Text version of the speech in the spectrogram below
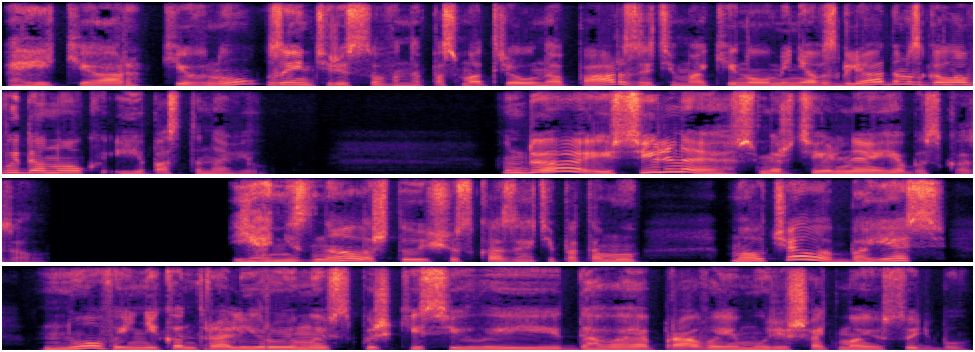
Рикиар кивнул, заинтересованно посмотрел на пар, затем окинул меня взглядом с головы до ног и постановил. «Да, и сильная, смертельная, я бы сказал». Я не знала, что еще сказать, и потому молчала, боясь новой неконтролируемой вспышки силы и давая право ему решать мою судьбу.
